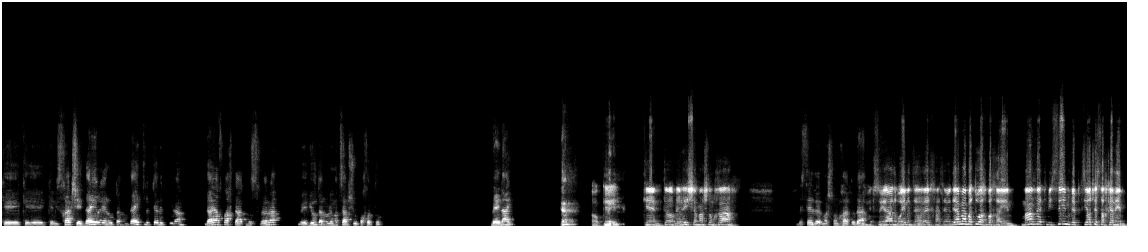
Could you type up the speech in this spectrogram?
כ, כ, כמשחק שדי ערער אותנו, די טלטל את כולם, די הפך את האטמוספירה והביא אותנו למצב שהוא פחות טוב. בעיניי. כן? אוקיי. כן, טוב, אלישע, מה שלומך? בסדר, מה שלומך? תודה. מצוין, רואים את זה עליך. אתה יודע מה בטוח בחיים? מוות, מיסים ופציעות של שחקנים.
